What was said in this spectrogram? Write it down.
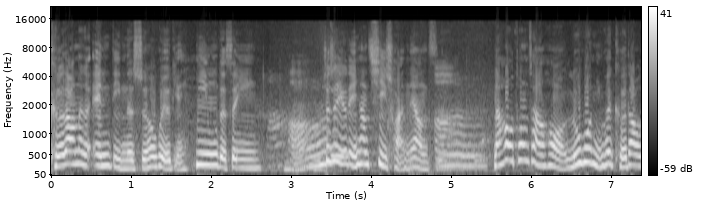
咳到那个 ending 的时候会有点嘤的声音，就是有点像气喘那样子。然后通常吼，如果你会咳到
